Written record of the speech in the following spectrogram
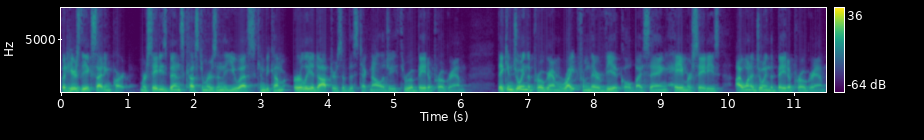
But here's the exciting part Mercedes Benz customers in the US can become early adopters of this technology through a beta program they can join the program right from their vehicle by saying, Hey, Mercedes, I want to join the beta program.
